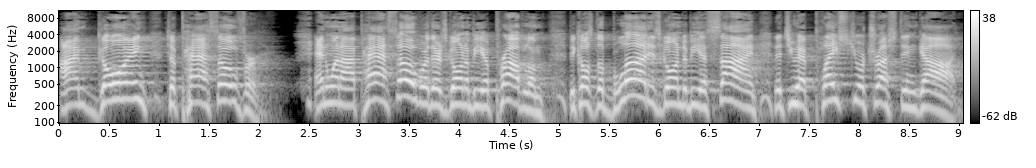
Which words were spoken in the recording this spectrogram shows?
I'm going to pass over. And when I pass over, there's going to be a problem because the blood is going to be a sign that you have placed your trust in God.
